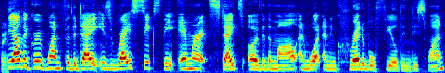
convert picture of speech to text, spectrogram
Nick The other Group One for the day is race six, the Emirates Stakes over the mile, and what an incredible field in this one.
